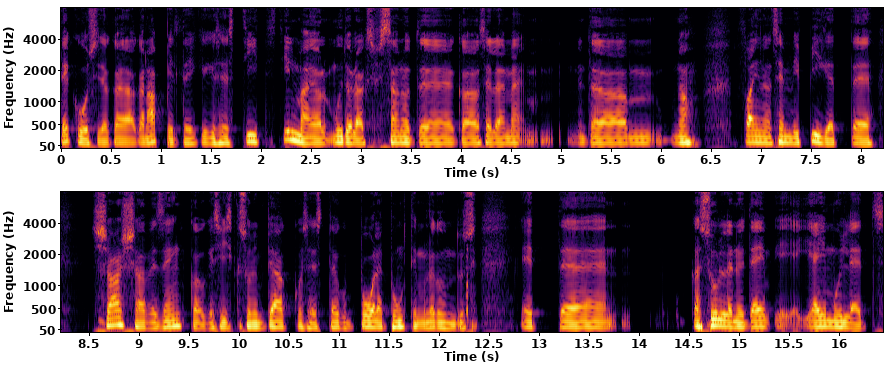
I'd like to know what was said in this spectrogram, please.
tegusid, aga, aga napilt jäi ikkagi sellest tiitlist ilma ja muidu oleks vist saanud äh, ka selle nii-öelda noh, finals MVP kätte Šaša Vesenko, kes viskas olümpiaakusest peaaegu poole punkti, mulle tundus. et äh, kas sulle nüüd jäi, jäi mulje, et,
